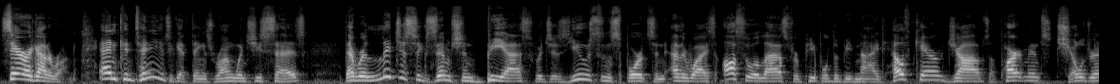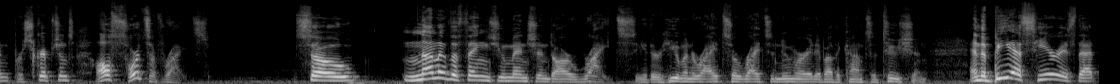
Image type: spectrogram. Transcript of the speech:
Sarah got it wrong, and continues to get things wrong when she says that religious exemption BS, which is used in sports and otherwise, also allows for people to be denied health care, jobs, apartments, children, prescriptions, all sorts of rights. So, none of the things you mentioned are rights, either human rights or rights enumerated by the Constitution. And the BS here is that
